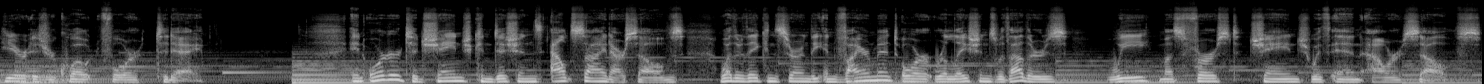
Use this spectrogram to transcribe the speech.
Here is your quote for today. In order to change conditions outside ourselves, whether they concern the environment or relations with others, we must first change within ourselves.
